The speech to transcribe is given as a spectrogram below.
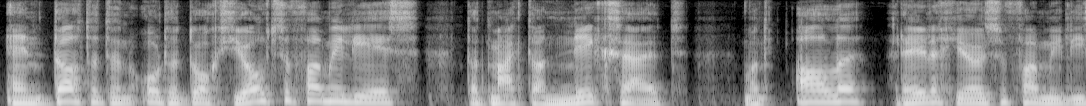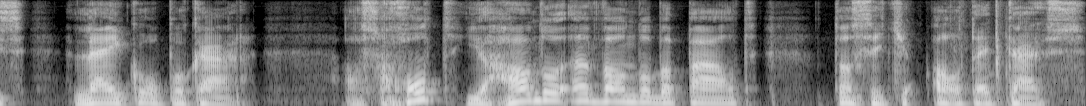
En dat het een orthodox-Joodse familie is, dat maakt dan niks uit, want alle religieuze families lijken op elkaar. Als God je handel en wandel bepaalt, dan zit je altijd thuis.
